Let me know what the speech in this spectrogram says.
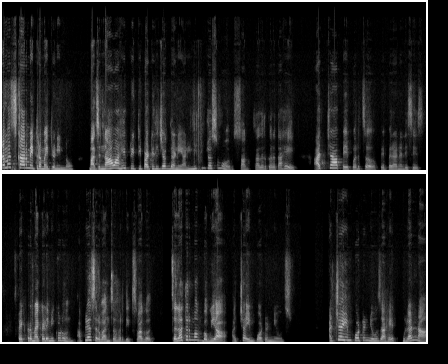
नमस्कार मित्रमैत्रिणींनो. माझं नाव आहे प्रीती पाटील जगदणे आणि मी तुमच्यासमोर सादर करत आहे आजच्या पेपरचं पेपर अनालिसिस स्पेक्ट्रम अकॅडमी कडून आपल्या सर्वांचं हार्दिक स्वागत. चला तर मग बघूया आजच्या इम्पॉर्टंट न्यूज आजच्या इम्पॉर्टंट न्यूज आहेत मुलांना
